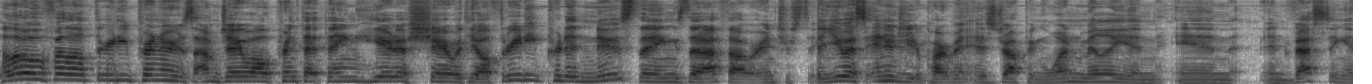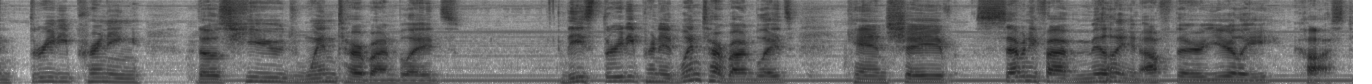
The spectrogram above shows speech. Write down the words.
Hello fellow 3D printers, I'm JWall Print That Thing here to share with y'all 3D printed news things that I thought were interesting. The US Energy Department is dropping 1 million in investing in 3D printing those huge wind turbine blades. These 3D printed wind turbine blades can shave 75 million off their yearly cost.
